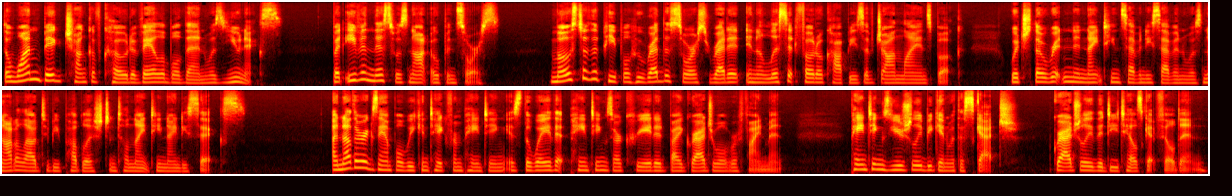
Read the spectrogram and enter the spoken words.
The one big chunk of code available then was Unix, but even this was not open source. Most of the people who read the source read it in illicit photocopies of John Lions' book, which, though written in 1977, was not allowed to be published until 1996. Another example we can take from painting is the way that paintings are created by gradual refinement. Paintings usually begin with a sketch. Gradually, the details get filled in.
